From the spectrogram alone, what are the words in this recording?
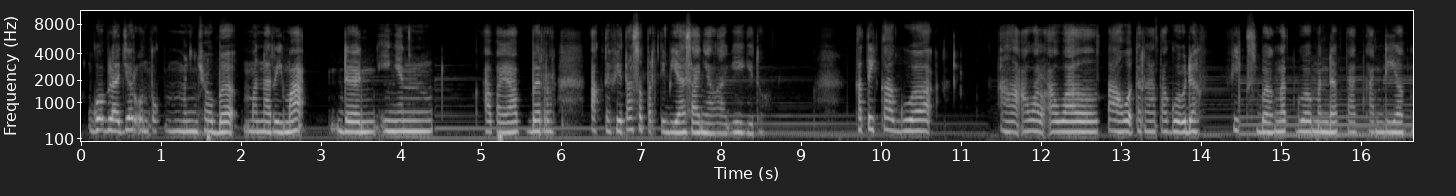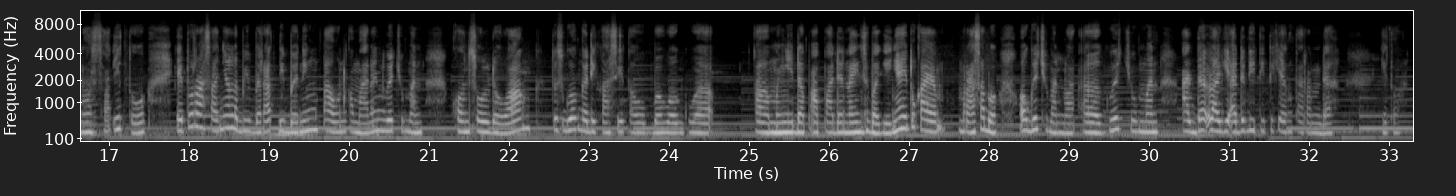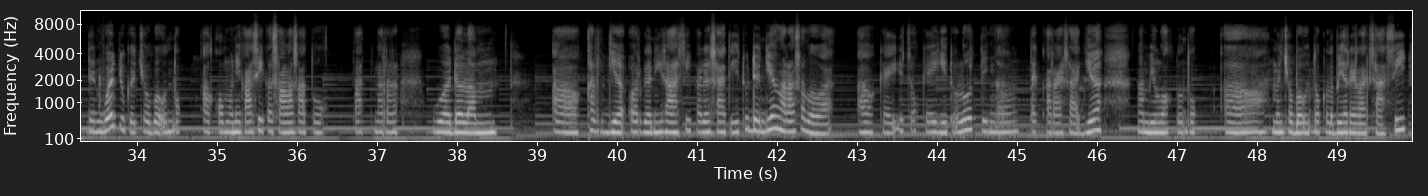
gue belajar untuk mencoba menerima dan ingin apa ya beraktivitas seperti biasanya lagi gitu ketika gue uh, awal-awal tahu ternyata gue udah fix banget gue mendapatkan diagnosa itu itu rasanya lebih berat dibanding tahun kemarin gue cuman konsul doang terus gue nggak dikasih tahu bahwa gue uh, mengidap apa dan lain sebagainya itu kayak merasa bahwa oh gue cuman uh, gue cuman ada lagi ada di titik yang terendah gitu. Dan gue juga coba untuk uh, komunikasi ke salah satu partner gue dalam uh, kerja organisasi pada saat itu dan dia ngerasa bahwa oke okay, it's okay gitu. Lo tinggal take a rest aja ngambil waktu untuk uh, mencoba untuk lebih relaksasi.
